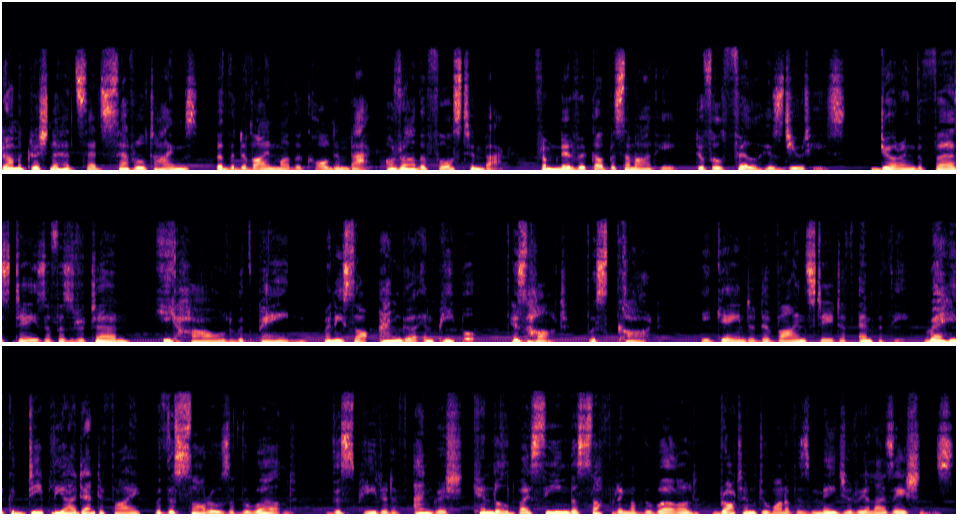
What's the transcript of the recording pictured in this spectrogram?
Ramakrishna had said several times that the Divine Mother called him back, or rather forced him back, from Nirvikalpa Samadhi to fulfill his duties. During the first days of his return, he howled with pain when he saw anger in people. His heart was scarred. He gained a divine state of empathy where he could deeply identify with the sorrows of the world. This period of anguish, kindled by seeing the suffering of the world, brought him to one of his major realizations.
